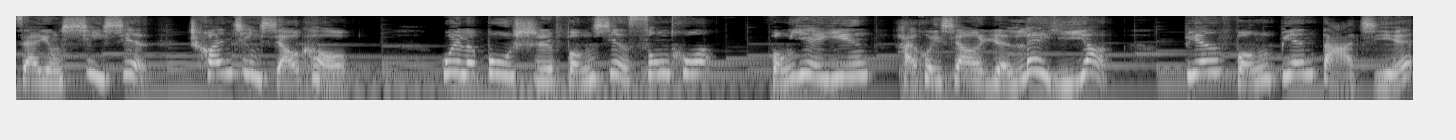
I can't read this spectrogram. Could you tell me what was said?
再用细线穿进小孔。为了不使缝线松脱，缝叶鹰还会像人类一样。边缝边打结，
